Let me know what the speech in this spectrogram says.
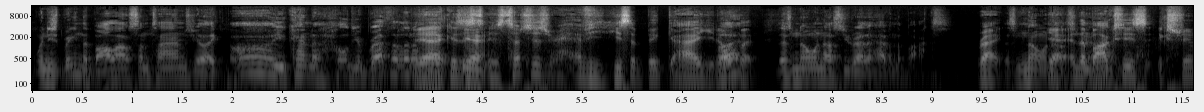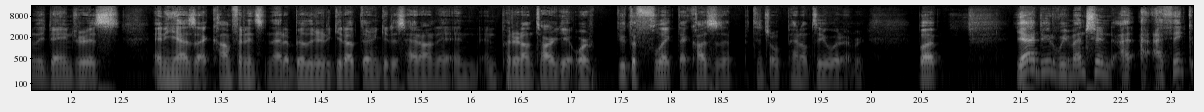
When he's bringing the ball out, sometimes you're like, oh, you kind of hold your breath a little yeah, bit. because Yeah. his, his touches are heavy. He's a big guy, you know. but, But there's no one else you'd rather have in the box. right, There's no one yeah, else. in the you'd box rather he's extremely dangerous, and he has that confidence and that ability to get up there and get his head on it and, and put it on target or do the flick that causes a potential penalty or whatever. But yeah, dude, we mentioned. I, I think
